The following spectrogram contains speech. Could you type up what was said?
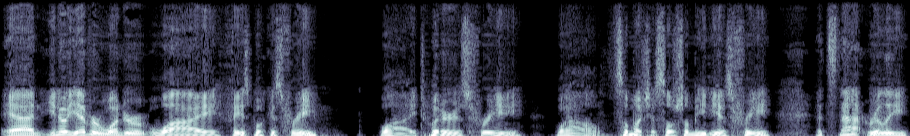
And you know, you ever wonder why Facebook is free? Why Twitter is free? while so much of social media is free, it's not really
